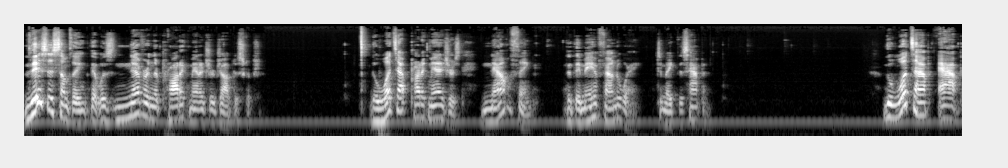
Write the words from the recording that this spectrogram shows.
This is something that was never in the product manager job description. The WhatsApp product managers now think that they may have found a way to make this happen. The WhatsApp app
